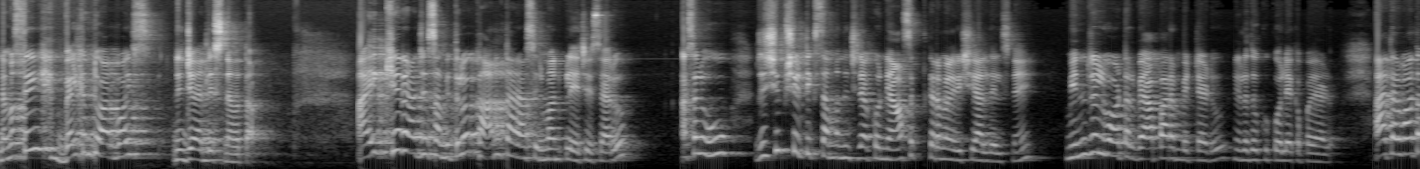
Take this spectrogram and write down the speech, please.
నమస్తే వెల్కమ్ టు ఆర్ వాయిస్ నేను జర్నలిస్ట్ నవత. ఐక్యరాజ్య సమితిలో కాంతారా సినిమాని ప్లే చేశారు. అసలు రిషబ్ శెట్టికి సంబంధించిన కొన్ని ఆసక్తికరమైన విషయాలు తెలిసినాయి. మినరల్ వాటర్ వ్యాపారం పెట్టాడు నిలదొక్కుకోలేకపోయాడు. ఆ తర్వాత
